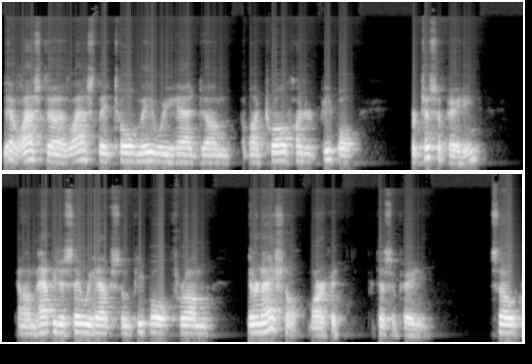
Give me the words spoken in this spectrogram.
Yeah, last uh, last they told me we had um, about 1,200 people participating. I'm happy to say we have some people from international market participating. So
